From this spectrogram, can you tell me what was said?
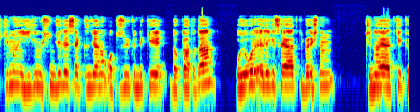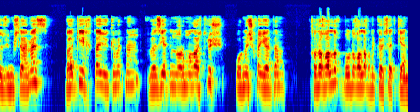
2023 жылы 8 айның 30 күндегі докладыда uyg'ur eliga sayohatga berishning jinoyatga ko'z yumishlar emas balki xitoy hukumatining vaziyatni normallashtirish urinishiga yordam qildiganlik bo'ldiganligini ko'rsatgan.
